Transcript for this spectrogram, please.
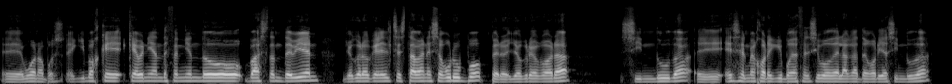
eh, bueno, pues equipos que, que venían defendiendo bastante bien, yo creo que el Elche estaba en ese grupo, pero yo creo que ahora sin duda, es el mejor equipo defensivo de la categoría, sin duda,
